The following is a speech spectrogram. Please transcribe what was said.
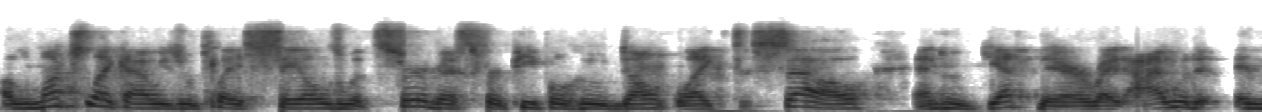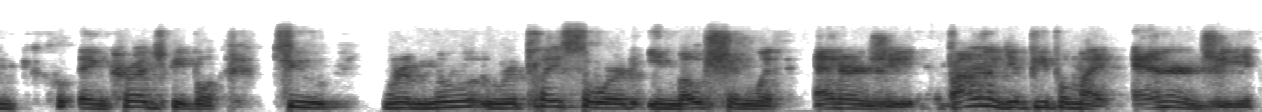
uh, much like I always replace sales with service for people who don't like to sell and who get there, right? I would encourage people to remove replace the word emotion with energy. If I want to give people my energy,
